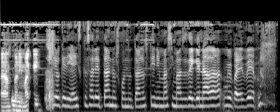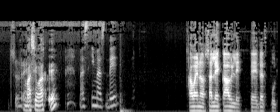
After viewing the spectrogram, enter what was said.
eh, Anthony Sí. Mackie. Tío, que digáis que sale Thanos cuando Thanos tiene más y más de que nada, me parece surreal. Más y más que. Más y más de. Ah, bueno, sale Cable de Deadpool.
